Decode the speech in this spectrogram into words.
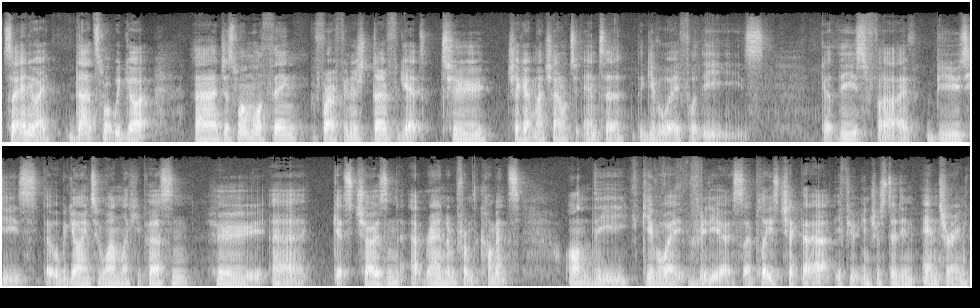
So anyway, that's what we got. Uh, just one more thing before I finish. Don't forget to check out my channel to enter the giveaway for these. Got these five beauties that will be going to one lucky person who uh, gets chosen at random from the comments on the giveaway video. So please check that out if you're interested in entering.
